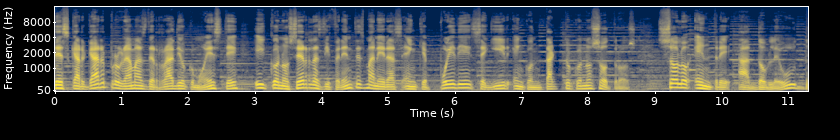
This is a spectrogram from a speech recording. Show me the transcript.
descargar programas de radio como este y conocer las diferentes maneras en que puede seguir en contacto con nosotros. Solo entre a www.lavoz.org.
